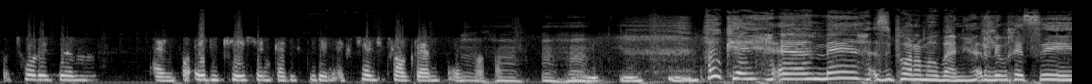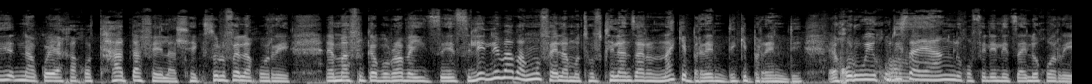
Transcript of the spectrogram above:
for tourism, and for education, got student exchange programs and so forth. Mm -hmm. okay um me Zipora maubane re lebogetse nako ya gago thata fela tlhe. Ke solofela gore um maaforika borwa ba itsetse. Le ba bangwe fela motho o fitlhelang tsa re nna ke brand ke brand. Eh, gore o e godisa yang le go feleletsa e le gore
